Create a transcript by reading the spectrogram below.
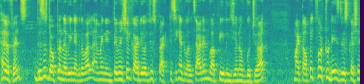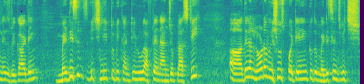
Hello friends, this is Dr. Navin Agrawal. I am an interventional cardiologist practicing at Valsad and Vapi region of Gujarat. My topic for today's discussion is regarding medicines which need to be continued after an angioplasty. Uh, there are a lot of issues pertaining to the medicines which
